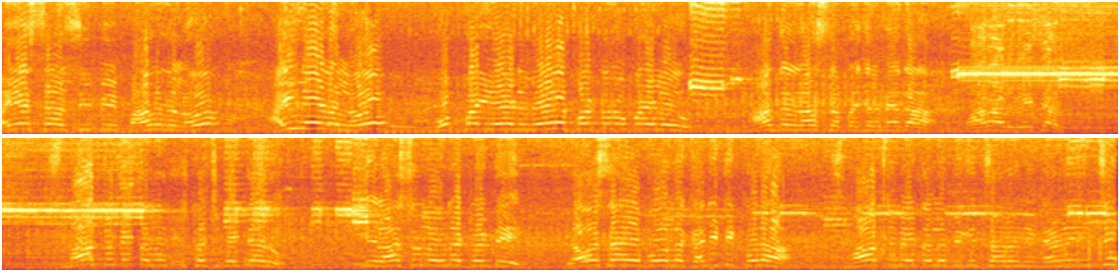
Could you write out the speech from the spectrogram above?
వైఎస్ఆర్సీపీ పాలనలో ఐదేళ్ళలో ముప్పై ఏడు వేల కోట్ల రూపాయలు ఆంధ్ర రాష్ట్ర ప్రజల మీద భారాలు వేశారు. స్మార్ట్ మీటర్లు తీసుకొచ్చి పెట్టారు. ఈ రాష్ట్రంలో ఉన్నటువంటి వ్యవసాయ బోర్ల కన్నిటికి కూడా స్మార్ట్ మీటర్లు బిగించాలని నిర్ణయించి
